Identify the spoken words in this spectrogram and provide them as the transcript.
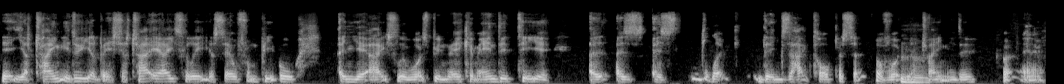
you're trying to do your best, you're trying to isolate yourself from people, and yet actually what's been recommended to you is is like the exact opposite of what mm-hmm. you're trying to do. But anyway.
